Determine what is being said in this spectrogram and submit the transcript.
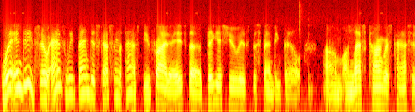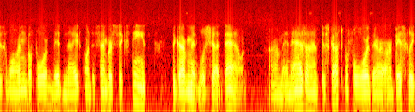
Well, indeed. So as we've been discussing the past few Fridays, the big issue is the spending bill. Um, unless Congress passes one before midnight on December 16th, the government will shut down. Um, and as I've discussed before, there are basically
